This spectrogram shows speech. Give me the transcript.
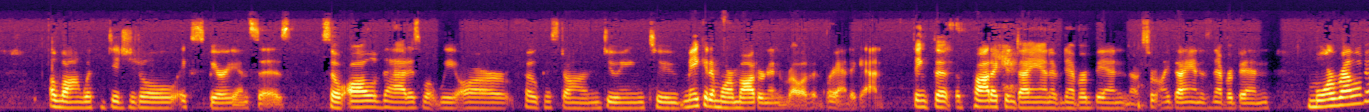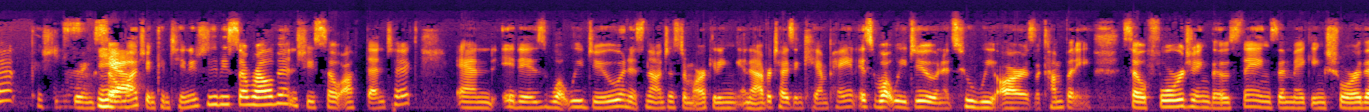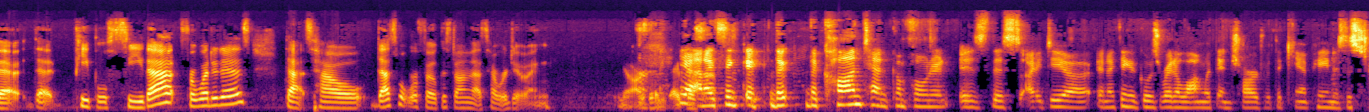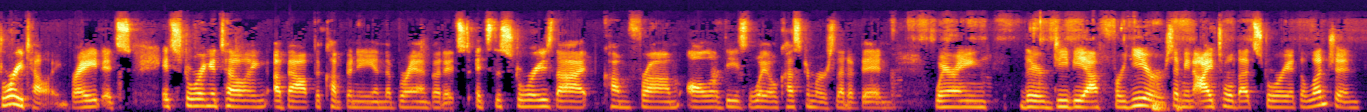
along with digital experiences. So all of that is what we are focused on doing to make it a more modern and relevant brand again. I think that the product and Diane have never been, uh, certainly Diane has never been more relevant because she's doing so yeah. much and continues to be so relevant and she's so authentic. And it is what we do and it's not just a marketing and advertising campaign. It's what we do and it's who we are as a company. So forging those things and making sure that that people see that for what it is that's how that's what we're focused on that's how we're doing you know, our day-to-day yeah business. and i think it, the the content component is this idea and i think it goes right along with in charge with the campaign is the storytelling right it's it's storing and telling about the company and the brand but it's it's the stories that come from all of these loyal customers that have been wearing their dvf for years i mean i told that story at the luncheon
